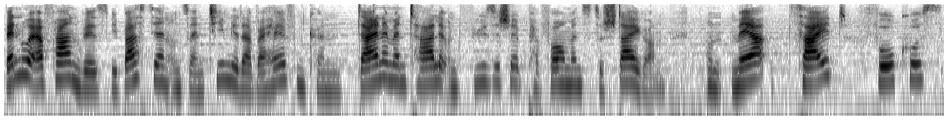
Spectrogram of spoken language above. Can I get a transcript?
Wenn du erfahren willst, wie Bastian und sein Team dir dabei helfen können, deine mentale und physische Performance zu steigern und mehr Zeit, Fokus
